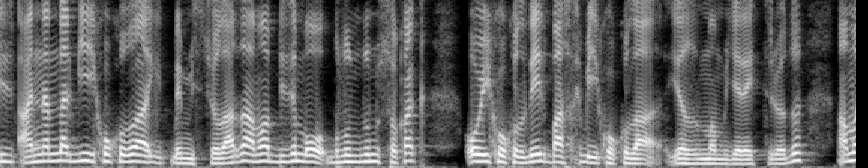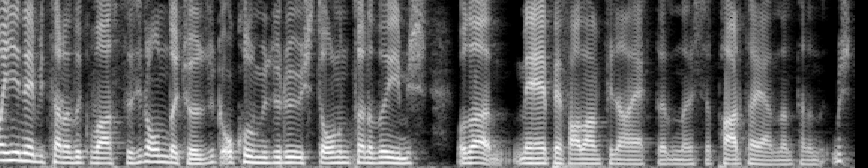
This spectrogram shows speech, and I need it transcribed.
biz annemler bir ilkokula gitmemi istiyorlardı ama bizim o bulunduğumuz sokak o ilkokula değil başka bir ilkokula yazılmamı gerektiriyordu. Ama yine bir tanıdık vasıtasıyla onu da çözdük. Okul müdürü işte onun tanıdığıymış. O da MHP falan filan ayaklarından işte parti ayağından tanıdıkmış.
